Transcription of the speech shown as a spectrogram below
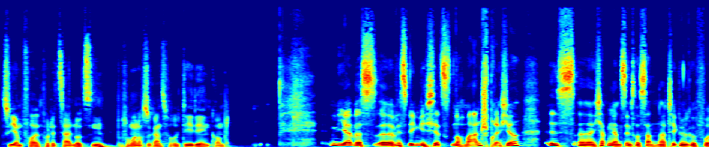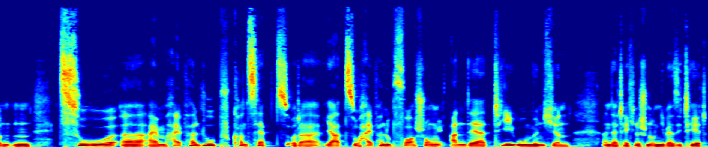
zu ihrem vollen Potenzial nutzen, bevor man auf so ganz verrückte Ideen kommt? Ja, was, äh, weswegen ich jetzt nochmal anspreche, ist, äh, ich habe einen ganz interessanten Artikel gefunden zu äh, einem Hyperloop-Konzept oder ja zu Hyperloop-Forschung an der TU München, an der Technischen Universität.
